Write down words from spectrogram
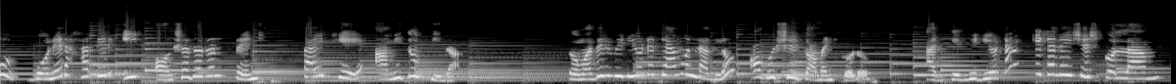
ও, বোনের হাতের এই অসাধারণ ফ্রেঞ্চ ফ্রাই খেয়ে আমি তো ফিদা। তোমাদের ভিডিওটা কেমন লাগল অবশ্যই কমেন্ট করো। আজকের ভিডিওটা এখানেই শেষ করলাম।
